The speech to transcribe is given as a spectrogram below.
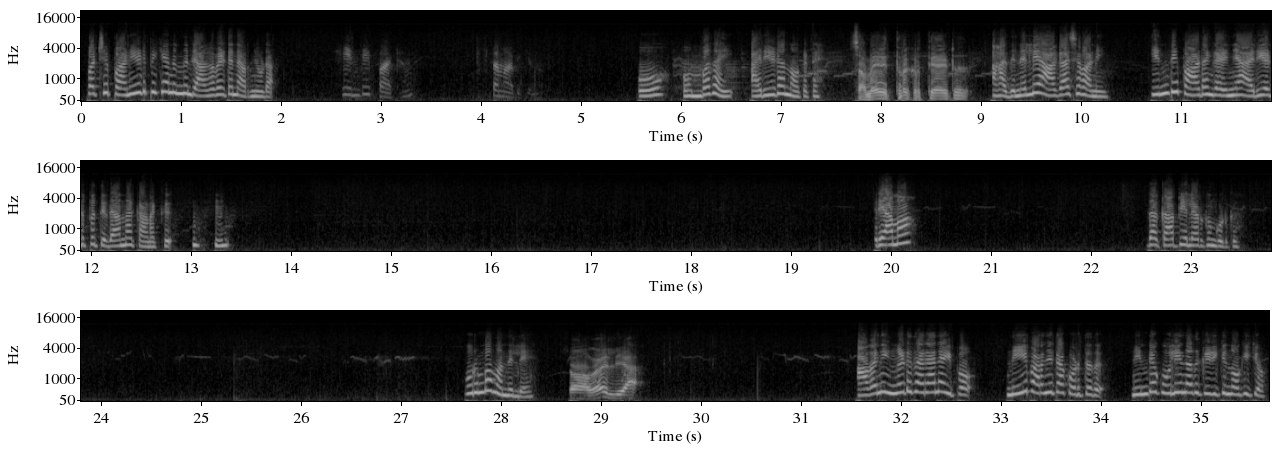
പക്ഷെ പണിയെടുപ്പിക്കാനൊന്നും രാഘവേട്ടൻ അറിഞ്ഞൂടാ. ഹിന്ദി പാഠം സമാപിക്കുന്നു. ഓ ഒമ്പതായി. അരിയിടാൻ നോക്കട്ടെ. സമയം ഇത്ര കൃത്യമായിട്ട് അതിനല്ലേ ആകാശവാണി. ഹിന്ദി പാഠം കഴിഞ്ഞ അരിയടുപ്പത്തിടാന്ന കണക്ക്. രാമ? ദാ കാപ്പി എല്ലാവർക്കും കൊടുക്ക്. കുറുമ്പം വന്നില്ലേ? അവൻ ഇങ്ങോട്ട് തരാനാ ഇപ്പോ. നീ പറഞ്ഞിട്ടാ കൊടുത്തത്. നിന്റെ കൂലിന്ന് അത് കിഴിക്കും നോക്കിക്കോ.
